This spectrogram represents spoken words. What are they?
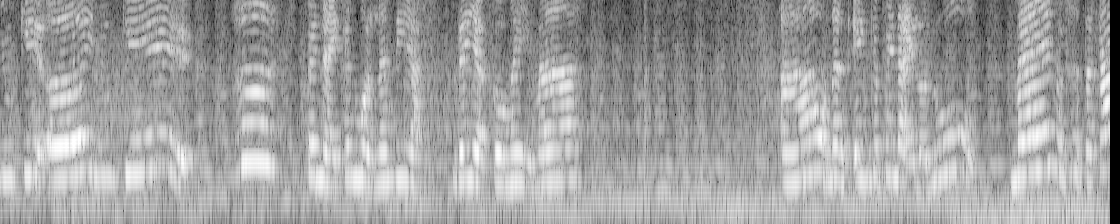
มิวกี้เอ้ยมิวกี้เฮ้ยไปไหนกันหมดแล้วเนี่ยเรียกก็ไม่มาอ้าวนั่นเองจะไปไหนเหรอลูก แม่หนูถือตะกร้า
